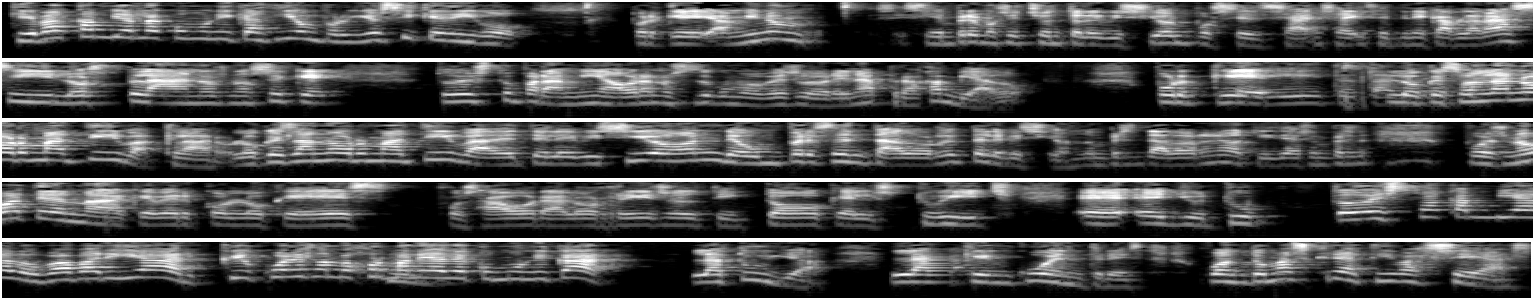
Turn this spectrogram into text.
¿qué va a cambiar la comunicación? Porque yo sí que digo, porque a mí no, siempre hemos hecho en televisión, pues se, se, tiene que hablar así, los planos, no sé qué. Todo esto para mí ahora, no sé tú cómo lo ves, Lorena, pero ha cambiado. Porque lo que son la normativa, claro, lo que es la normativa de televisión de un presentador de televisión, de un presentador de noticias, pues no va a tener nada que ver con lo que es, pues ahora los Reels, el TikTok, el Twitch, eh, el YouTube todo esto ha cambiado, va a variar. ¿Qué, ¿Cuál es la mejor manera de comunicar? La tuya, la que encuentres. Cuanto más creativa seas,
